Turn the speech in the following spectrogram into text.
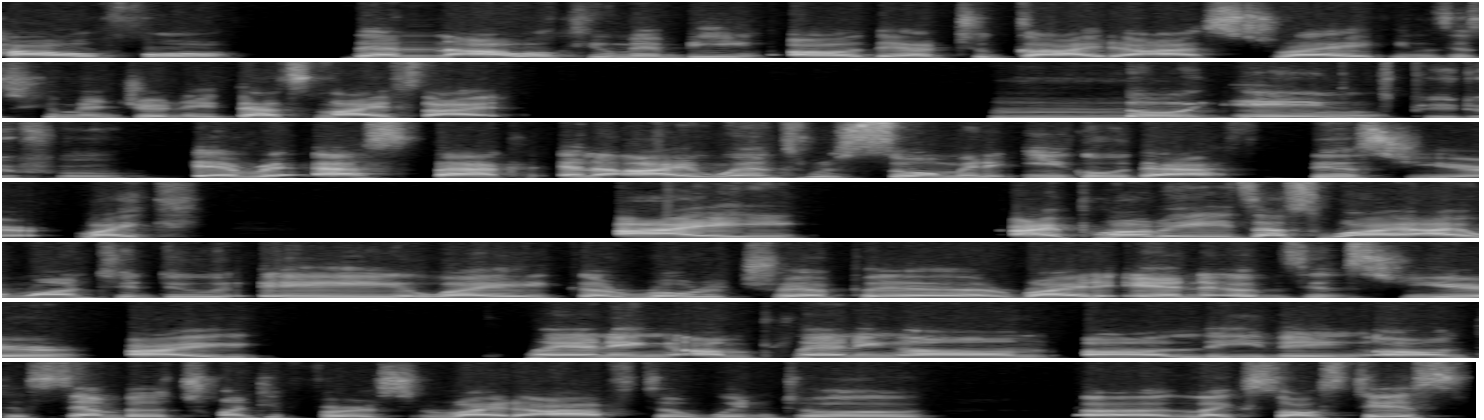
powerful than our human being out there to guide us, right, in this human journey. That's my side. Mm, so in beautiful every aspect, and I went through so many ego death this year. Like I I probably that's why I want to do a like a road trip uh, right end of this year. I planning I'm planning on uh, leaving on December 21st, right after winter uh, like solstice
